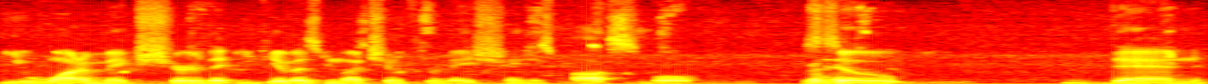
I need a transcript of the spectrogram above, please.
you want to make sure that you give as much information as possible right. so then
